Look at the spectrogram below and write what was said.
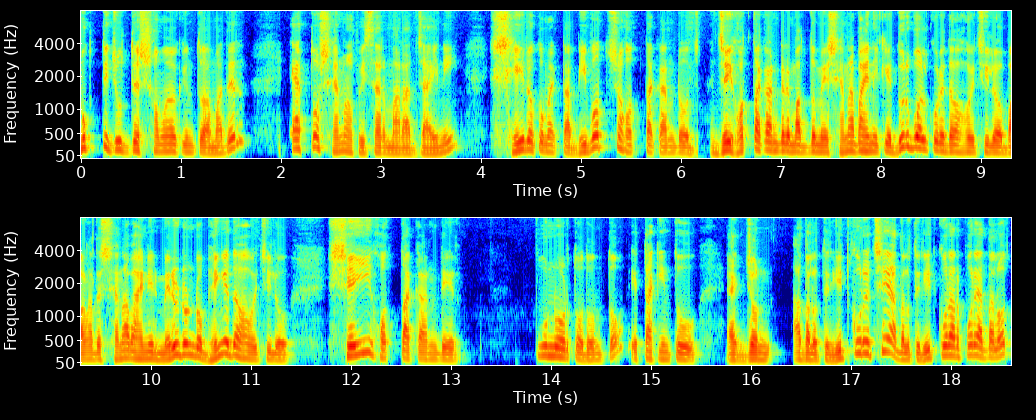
মুক্তিযুদ্ধের সময়ও কিন্তু আমাদের এত সেনা অফিসার মারা যায়নি। সেই রকম একটা বিভৎস হত্যাকাণ্ড যেই হত্যাকাণ্ডের মাধ্যমে সেনাবাহিনীকে দুর্বল করে দেওয়া হয়েছিল, বাংলাদেশ সেনাবাহিনীর মেরুদণ্ড ভেঙে দেওয়া হয়েছিল, সেই হত্যাকাণ্ডের পুনর্তদন্ত, এটা কিন্তু একজন আদালতে রিট করেছে। আদালতে রিট করার পরে আদালত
